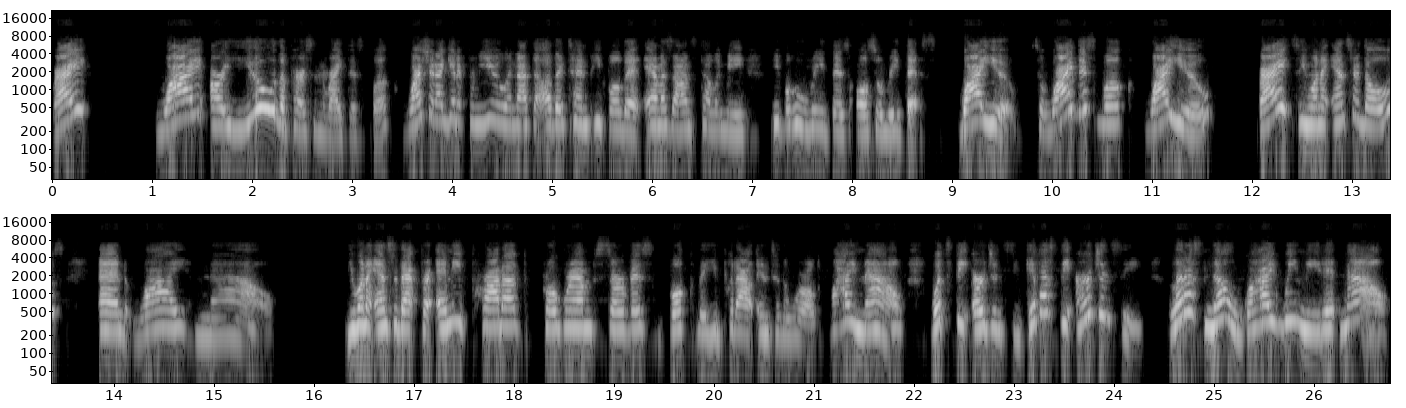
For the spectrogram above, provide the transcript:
right? Why are you the person to write this book? Why should I get it from you and not the other 10 people that Amazon's telling me people who read this also read this? Why you? So, why this book? Why you? Right? So, you want to answer those. And why now? You want to answer that for any product, program, service, book that you put out into the world. Why now? What's the urgency? Give us the urgency. Let us know why we need it now.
